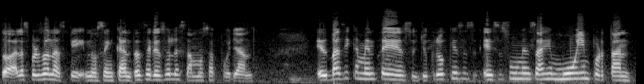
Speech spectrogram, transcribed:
todas las personas que nos encanta hacer eso le estamos apoyando. Es básicamente eso, yo creo que ese es un mensaje muy importante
